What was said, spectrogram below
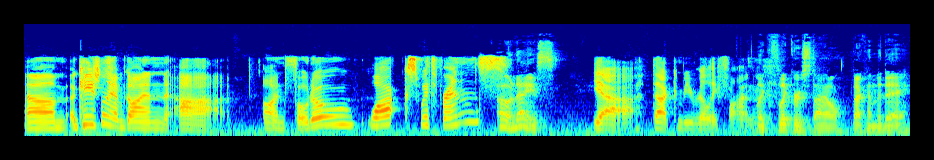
Um, occasionally, I've gone uh, on photo walks with friends. Oh, nice. Yeah, that can be really fun. Like Flickr style back in the day.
